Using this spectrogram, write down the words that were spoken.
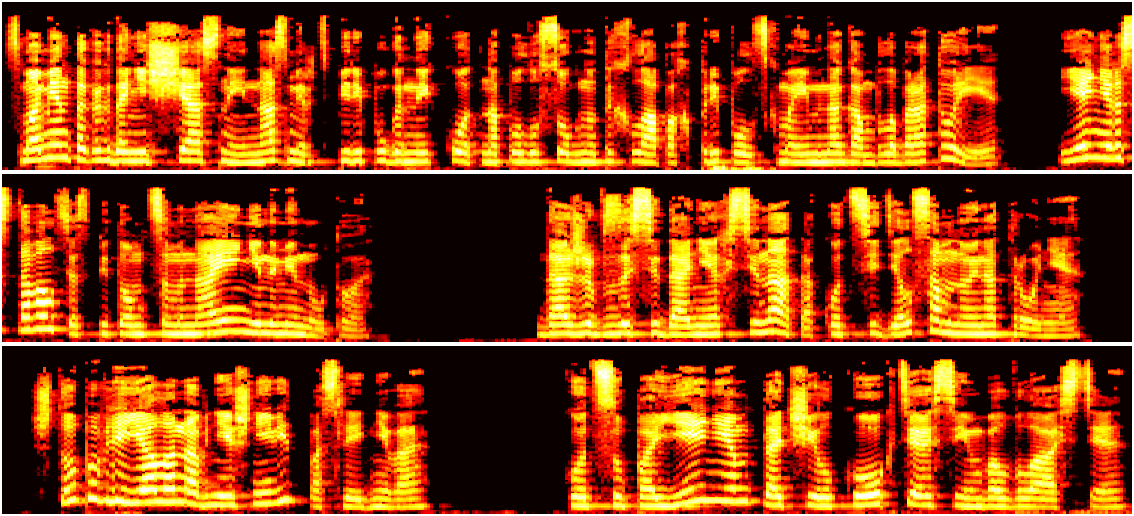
С момента, когда несчастный, насмерть перепуганный кот на полусогнутых лапах приполз к моим ногам в лаборатории, я не расставался с питомцем Наи ни на минуту. Даже в заседаниях Сената кот сидел со мной на троне, что повлияло на внешний вид последнего. Кот с упоением точил когти о символ власти.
